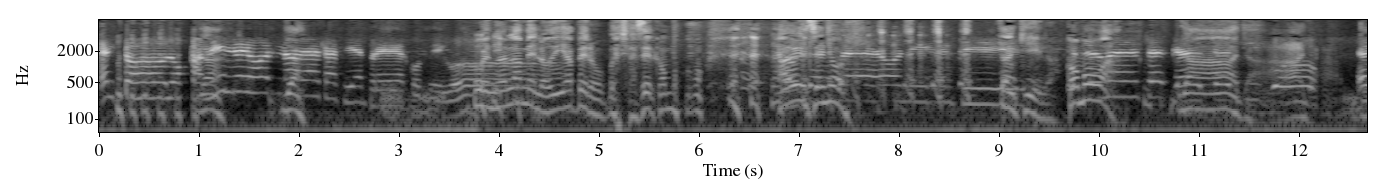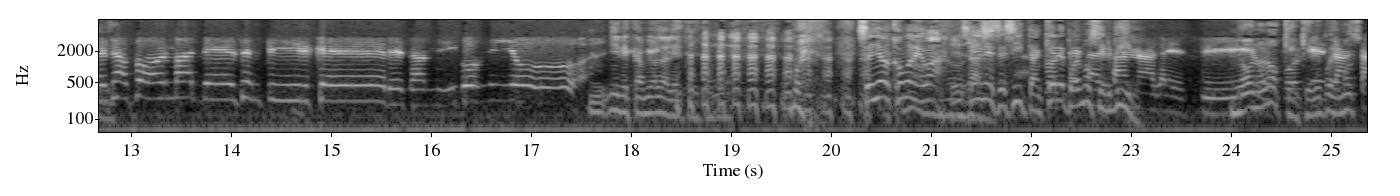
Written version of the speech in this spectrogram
En todos los Ya, caminos y jornadas estás siempre conmigo. Pues no es la melodía, pero pues se acerca un poco. A ver, señor, tranquilo. ¿Cómo va? Ya, ya, ya. Esa forma de sentir que eres amigo mío. Y le cambió la letra. Bueno, señor, ¿cómo le va? ¿Qué necesitan? ¿Qué le ¿Por podemos servir? tan agresivo? No, no, no, ¿qué- ¿Por qué le podemos- no,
